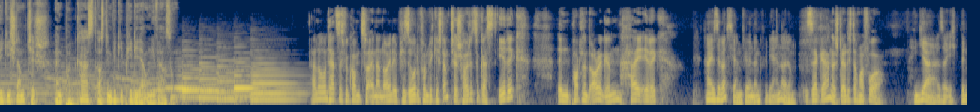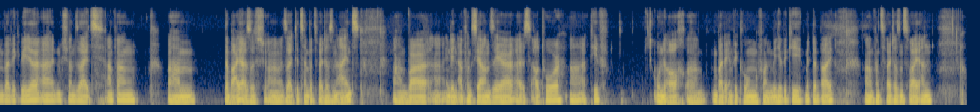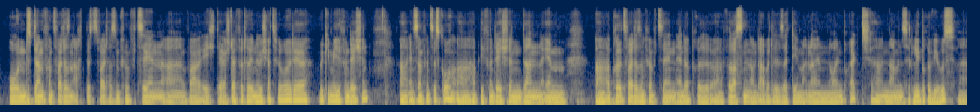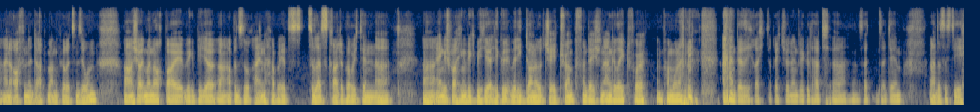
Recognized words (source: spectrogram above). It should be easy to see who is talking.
Speaker 1: Wiki Stammtisch, ein Podcast aus dem Wikipedia-Universum. Hallo und herzlich willkommen zu einer neuen Episode von Wiki Stammtisch. Heute zu Gast Erik in Portland, Oregon. Hi Erik.
Speaker 2: Hi Sebastian, vielen Dank für die Einladung.
Speaker 1: Sehr gerne, stell dich doch mal vor.
Speaker 2: Ja, also ich bin bei Wikipedia äh, schon seit Anfang ähm, dabei, also äh, seit Dezember 2001. Ähm, war äh, in den Anfangsjahren sehr als Autor äh, aktiv und auch ähm, bei der Entwicklung von MediaWiki mit dabei, äh, von 2002 an. Und dann von 2008 bis 2015 äh, war ich der stellvertretende Geschäftsführer der Wikimedia Foundation äh, in San Francisco, habe die Foundation dann im April 2015, Ende April äh, verlassen und arbeite seitdem an einem neuen Projekt äh, namens LibReviews, äh, eine offene Datenbank für Rezensionen. Äh, schaue immer noch bei Wikipedia äh, ab und zu rein, habe jetzt zuletzt gerade, glaube ich, den äh, äh, englischsprachigen Wikipedia-Artikel über die Donald J. Trump Foundation angelegt vor ein paar Monaten, der sich recht, recht schön entwickelt hat äh, seit, seitdem. Äh, das ist die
